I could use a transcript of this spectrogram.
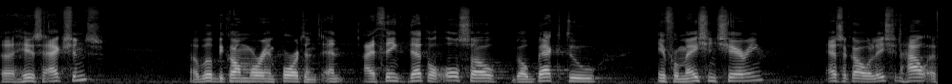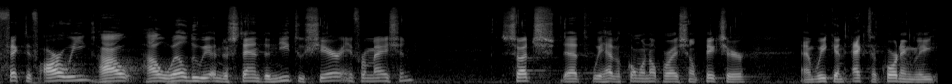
uh, his actions uh, will become more important. And I think that will also go back to information sharing as a coalition. How effective are we? How, how well do we understand the need to share information such that we have a common operational picture and we can act accordingly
